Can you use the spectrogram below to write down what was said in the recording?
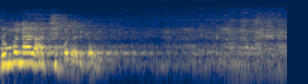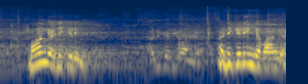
ரொம்ப நாள் ஆட்சி போல இருக்கு அவர். வாங்க அடிக்கடி. அடிக்கடி இங்க வாங்க.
